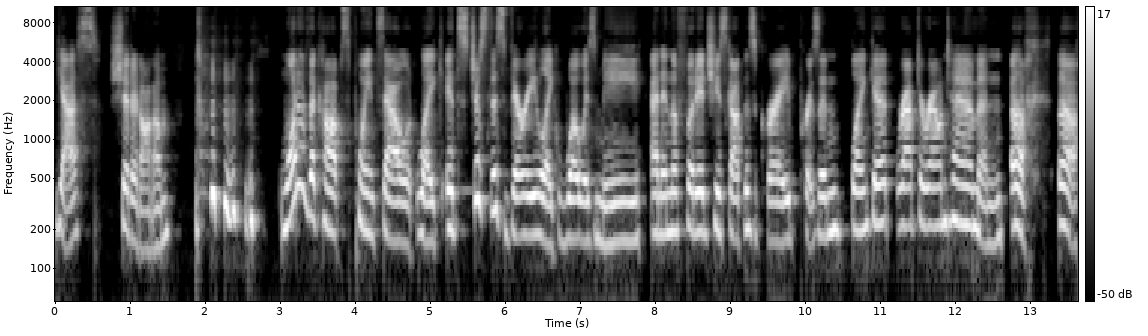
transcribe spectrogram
Yes, shitted on him. One of the cops points out, like, it's just this very, like, woe is me. And in the footage, he's got this gray prison blanket wrapped around him. And, ugh, ugh.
